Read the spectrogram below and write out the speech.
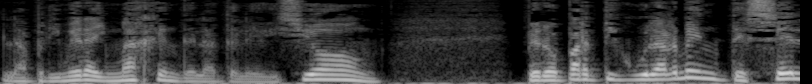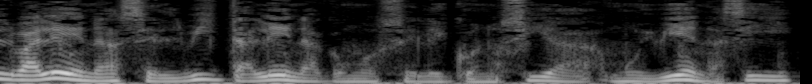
la primera imagen de la televisión, pero particularmente Selva Lena, Selvita Lena, como se le conocía muy bien así,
